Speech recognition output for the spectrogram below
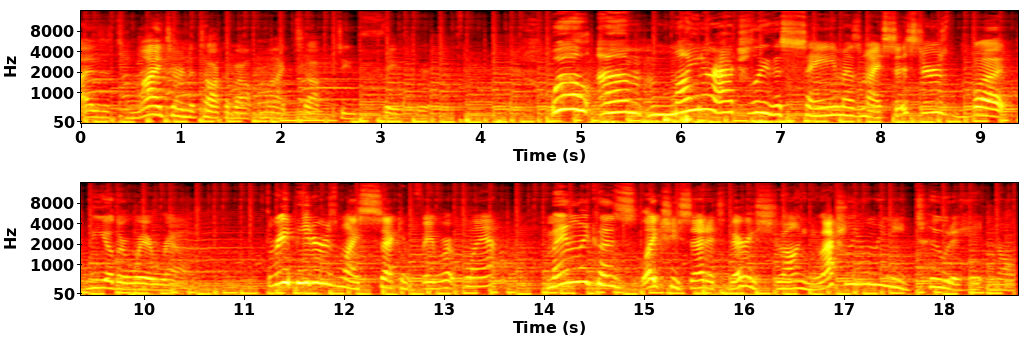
Guys, it's my turn to talk about my top two favorite. Well, um, mine are actually the same as my sister's, but the other way around. Threepeater is my second favorite plant, mainly because, like she said, it's very strong and you actually only need two to hit in all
